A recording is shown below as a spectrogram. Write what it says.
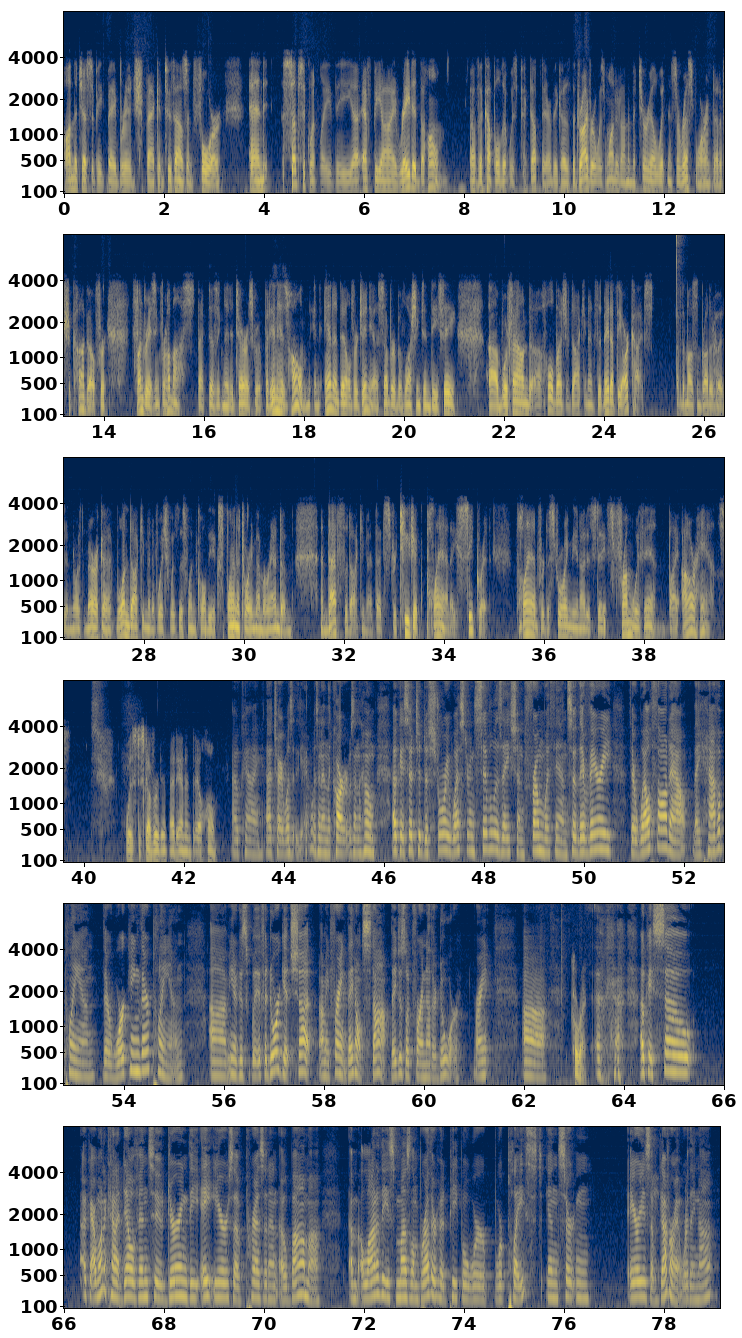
on the Chesapeake Bay Bridge back in 2004, and subsequently the uh, FBI raided the home of the couple that was picked up there because the driver was wanted on a material witness arrest warrant out of Chicago for fundraising for Hamas, that designated terrorist group. But in his home in Annandale, Virginia, a suburb of Washington, D.C., uh, were found a whole bunch of documents that made up the archives of the Muslim Brotherhood in North America, one document of which was this one called the Explanatory Memorandum. And that's the document, that strategic plan, a secret plan for destroying the United States from within by our hands was discovered in that Annandale home. Okay, that's right. Wasn't, it wasn't in the car, it was in the home. Okay, so to destroy Western civilization from within. So they're very, they're well thought out. They have a plan. They're working their plan. Uh, you know, because if a door gets shut, I mean, Frank, they don't stop. They just look for another door, right? Uh, Correct. Okay, so okay, I want to kind of delve into during the eight years of President Obama. Um, a lot of these Muslim Brotherhood people were were placed in certain areas of government, were they not?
